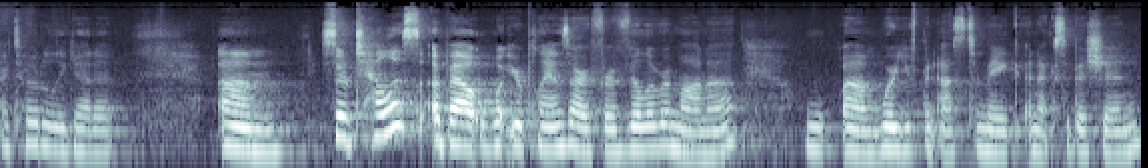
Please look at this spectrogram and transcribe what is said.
I totally get it. Um, so tell us about what your plans are for Villa Romana, um, where you've been asked to make an exhibition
